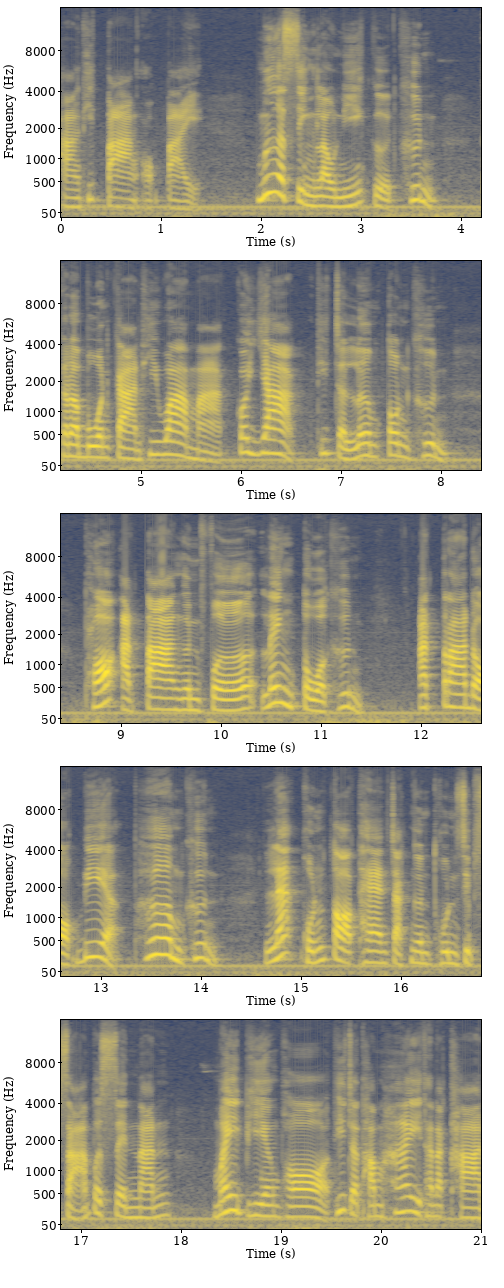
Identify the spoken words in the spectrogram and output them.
ทางที่ต่างออกไป เมื่อสิ่งเหล่านี้เกิดขึ้น กระบวนการที่ว่ามาก็ยากที่จะเริ่มต้นขึ้น เพราะอัตราเงินเฟ้อเร่งตัวขึ้น อัตราดอกเบี้ยเพิ่มขึ้น และผลตอบแทนจากเงินทุน 13%นั้น ไม่เพียงพอที่จะทำให้ธนาคาร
